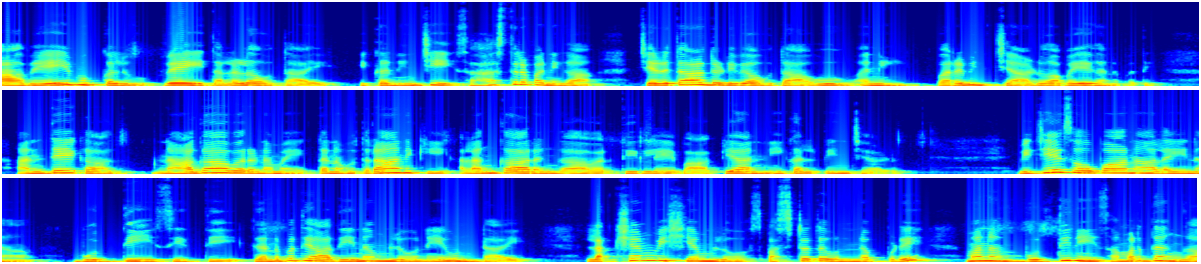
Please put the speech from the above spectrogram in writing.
ఆ వేయి ముక్కలు వేయి తలలు అవుతాయి. ఇక నుంచి సహస్ర పనిగా చరితార్థుడివి అవుతావు అని వరమిచ్చాడు అభయ గణపతి. అంతేకాదు నాగాభరణమై తన ఉదరానికి అలంకారంగా వర్ధిల్లే భాగ్యాన్ని కల్పించాడు. విజయ సోపానాలైన బుద్ధి సిద్ధి గణపతి అధీనంలోనే ఉంటాయి. లక్ష్యం విషయంలో స్పష్టత ఉన్నప్పుడే మనం బుద్ధిని సమర్థంగా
